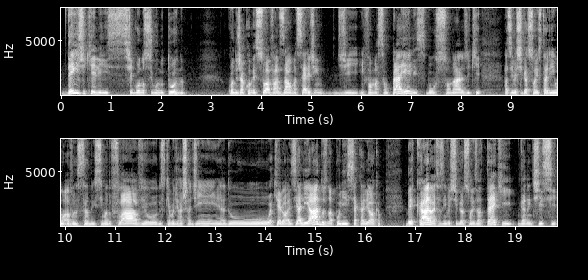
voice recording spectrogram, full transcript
desde que ele chegou no segundo turno, quando já começou a vazar uma série de, de informação para eles, Bolsonaro, de que as investigações estariam avançando em cima do Flávio, do esquema de rachadinha, do Queiroz. E aliados na polícia carioca brecaram essas investigações até que garantisse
